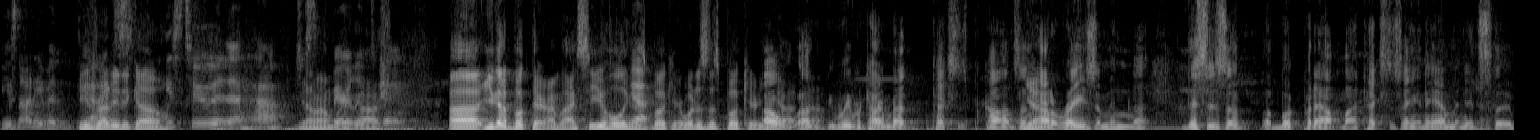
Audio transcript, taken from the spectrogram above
He's not even. He's ready to go. He's two and a half. Just Oh my barely gosh. today. Uh, you got a book there. I'm, I see you holding Yeah. this book here. What is this book here? You Oh, got? uh, we were talking about Texas pecans and Yeah. how to raise them, and uh, this is a, a book put out by Texas A&M, and it's the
